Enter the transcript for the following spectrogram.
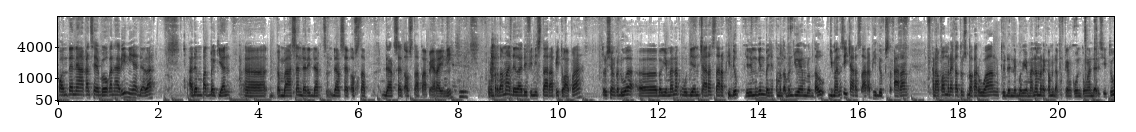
konten yang akan saya bawakan hari ini adalah ada empat bagian eh, pembahasan dari dark, dark side of start dark side of startup era ini. Yang pertama adalah definisi startup itu apa. Terus yang kedua eh, bagaimana kemudian cara startup hidup. Jadi mungkin banyak teman-teman juga yang belum tahu gimana sih cara startup hidup sekarang. Kenapa mereka terus bakar uang itu dan bagaimana mereka mendapatkan keuntungan dari situ.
